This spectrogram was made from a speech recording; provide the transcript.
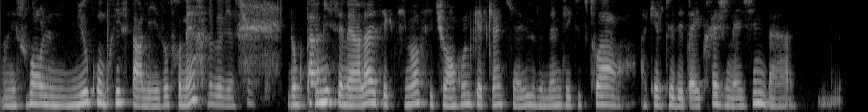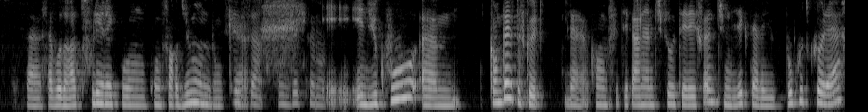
on est souvent mieux comprise par les autres mères. Ah bah, bien sûr. Donc parmi ces mères-là, effectivement, si tu rencontres quelqu'un qui a eu le même vécu que toi, à quelques détails près, j'imagine, bah, ça ça vaudra tous les réconforts du monde C'est heu ça, exactement. et et du coup, hem, quand est-ce parce que là, quand on s'était parlé un petit peu au téléphone, tu me disais que tu avais eu beaucoup de colère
